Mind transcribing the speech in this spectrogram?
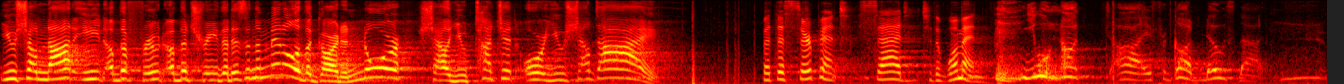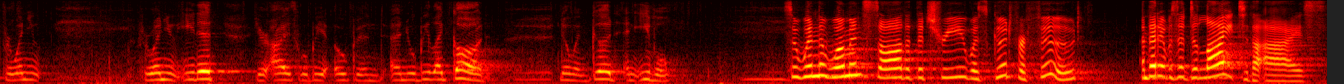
You shall not eat of the fruit of the tree that is in the middle of the garden, nor shall you touch it, or you shall die. But the serpent said to the woman, You will not die, for God knows that. For when you for when you eat it, your eyes will be opened, and you'll be like God, knowing good and evil. So when the woman saw that the tree was good for food, and that it was a delight to the eyes,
